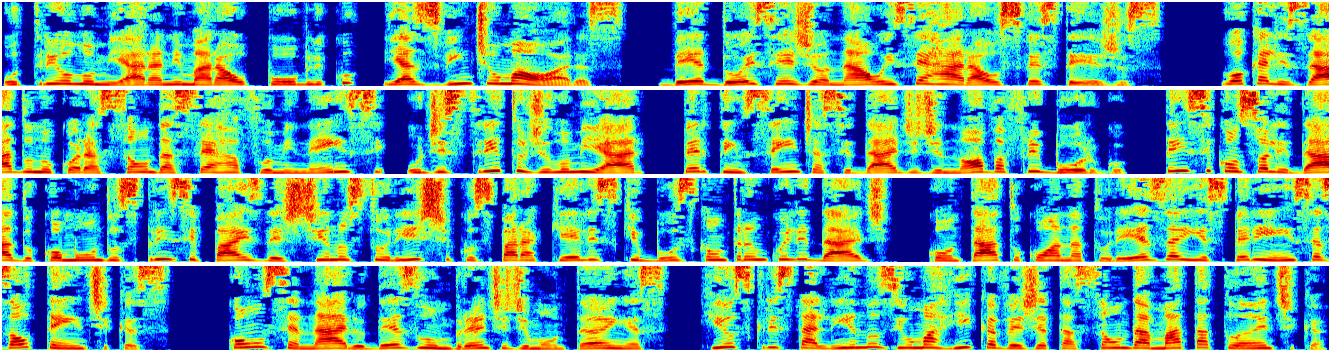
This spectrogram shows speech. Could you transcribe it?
o trio Lumiar animará o público e às 21 horas, B2 Regional encerrará os festejos. Localizado no coração da Serra Fluminense, o distrito de Lumiar, pertencente à cidade de Nova Friburgo, tem se consolidado como um dos principais destinos turísticos para aqueles que buscam tranquilidade, contato com a natureza e experiências autênticas. Com um cenário deslumbrante de montanhas, rios cristalinos e uma rica vegetação da Mata Atlântica,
